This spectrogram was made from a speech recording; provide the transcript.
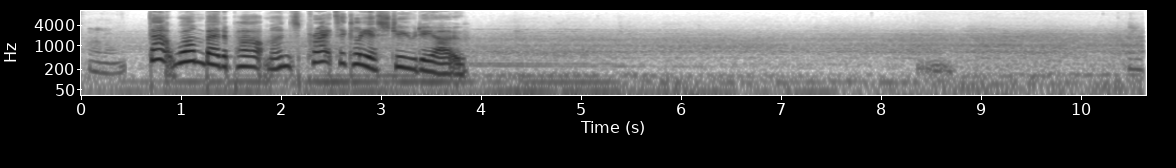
don't. That one bed apartment's practically a studio. Thank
